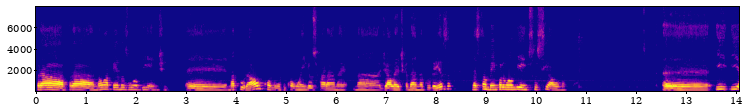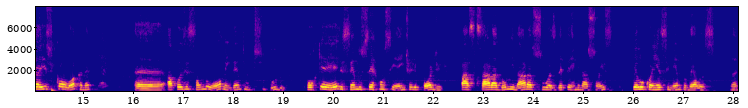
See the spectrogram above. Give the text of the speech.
para não apenas um ambiente é, natural, como, como Engels fará na, na dialética da natureza, mas também para um ambiente social, né? É, e, e aí se coloca né, é, a posição do homem dentro disso tudo, porque ele, sendo ser consciente, ele pode passar a dominar as suas determinações pelo conhecimento delas, né?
